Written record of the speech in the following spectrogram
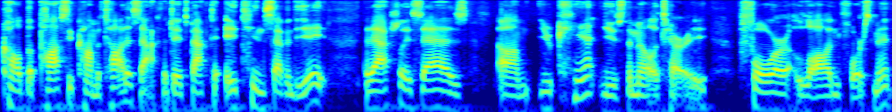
called the Posse Comitatus Act that dates back to 1878 that actually says um, you can't use the military for law enforcement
